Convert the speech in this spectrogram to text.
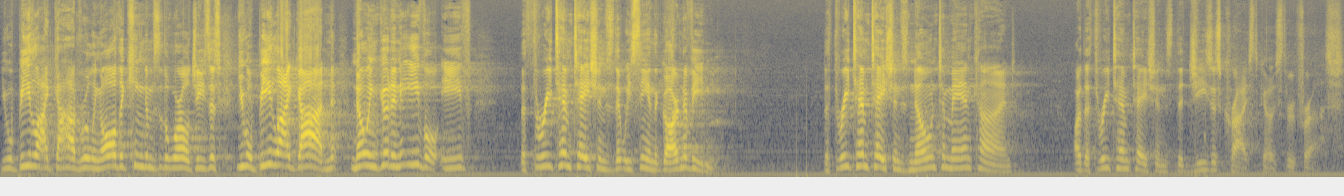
You will be like God, ruling all the kingdoms of the world, Jesus. You will be like God, knowing good and evil, Eve. The three temptations that we see in the Garden of Eden, the three temptations known to mankind, are the three temptations that Jesus Christ goes through for us.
